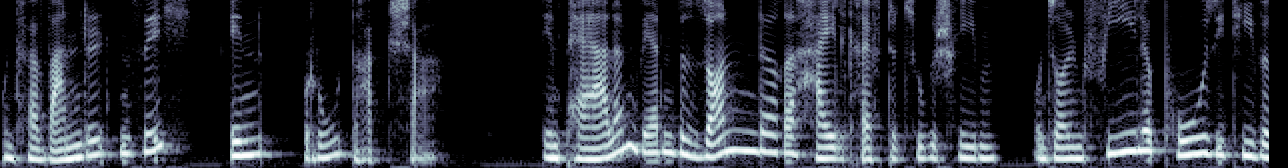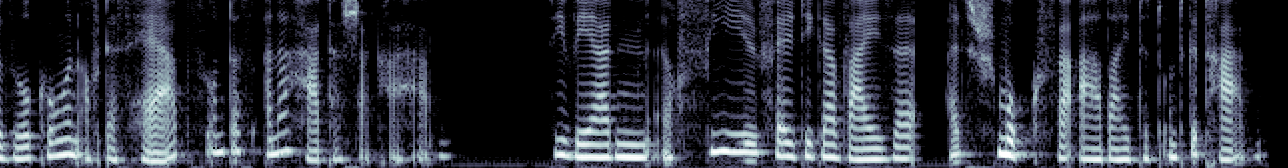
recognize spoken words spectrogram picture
und verwandelten sich in Rudraksha. Den Perlen werden besondere Heilkräfte zugeschrieben und sollen viele positive Wirkungen auf das Herz und das Anahata-Chakra haben. Sie werden auf vielfältiger Weise als Schmuck verarbeitet und getragen.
